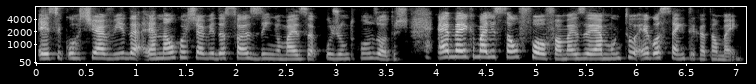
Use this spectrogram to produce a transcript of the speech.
esse curtir a vida é não curtir a vida sozinho, mas junto com os outros. É meio que uma lição fofa, mas é muito egocêntrica também,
